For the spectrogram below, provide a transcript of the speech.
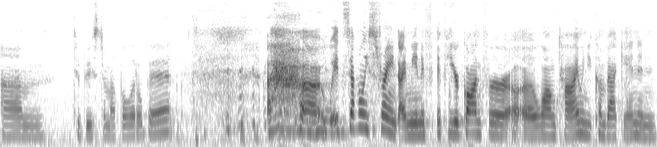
Um, to boost him up a little bit. uh, it's definitely strained. I mean, if, if you're gone for a, a long time and you come back in and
